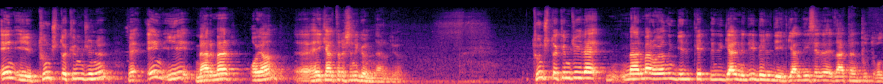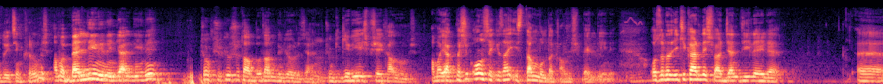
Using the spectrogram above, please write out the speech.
en iyi tunç dökümcünü ve en iyi mermer oyan e, heykeltıraşını gönder diyor. Tunç dökümcüyle mermer oyanın gelip gitmediği gelmediği belli değil. Geldiyse de zaten put olduğu için kırılmış. Ama Bellini'nin geldiğini çok şükür şu tablodan biliyoruz yani. Çünkü geriye hiçbir şey kalmamış. Ama yaklaşık 18 ay İstanbul'da kalmış Bellini. O sırada iki kardeş var Gentile ile. Ee,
